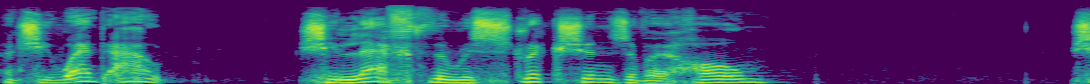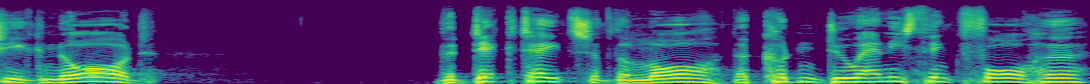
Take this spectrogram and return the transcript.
And she went out. She left the restrictions of her home. She ignored the dictates of the law that couldn't do anything for her,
